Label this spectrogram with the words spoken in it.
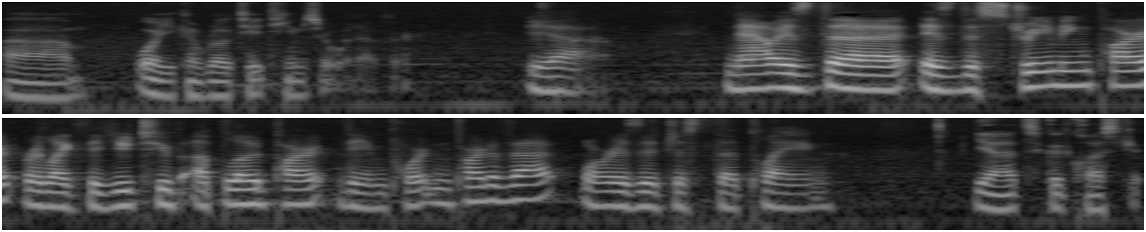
um, or you can rotate teams or whatever yeah now is the is the streaming part or like the youtube upload part the important part of that or is it just the playing yeah that's a good question.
